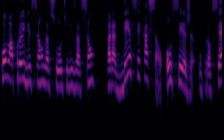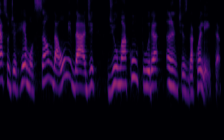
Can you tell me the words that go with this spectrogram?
como a proibição da sua utilização para dessecação, ou seja, o processo de remoção da umidade de uma cultura antes da colheita.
